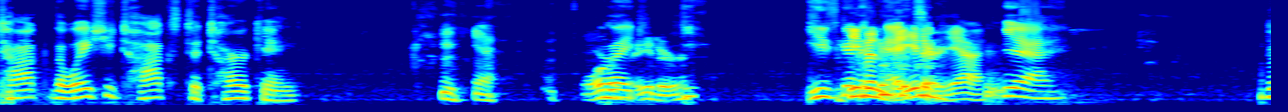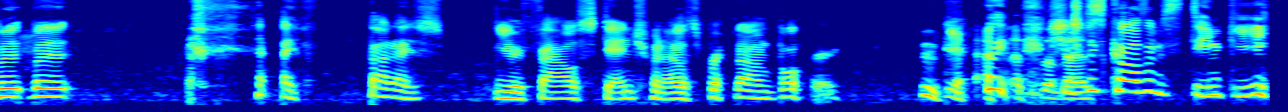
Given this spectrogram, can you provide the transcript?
talk the way she talks to Tarkin. yeah Or like, Vader. he- he's gonna even enter- Vader, yeah. Yeah, but but I thought I s- your foul stench when I was brought on board. yeah, Like, that's the she best. just calls him stinky.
